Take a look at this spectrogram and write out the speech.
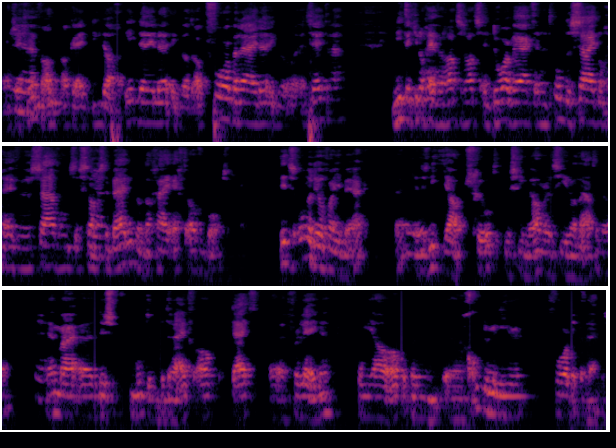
Gewoon zeggen van, oké, die dag indelen, ik wil het ook voorbereiden, ik wil, et cetera. Niet dat je nog even rats, rats en doorwerkt en het on the side nog even s'avonds en s'nachts ja. erbij doet, want dan ga je echt overboord. Dit is onderdeel van je werk. Hè? Het is niet jouw schuld, misschien wel, maar dat zie je wel later wel. Hè? Maar uh, dus moet het bedrijf ook tijd uh, verlenen om jou ook op een uh, goede manier voor te bereiden.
